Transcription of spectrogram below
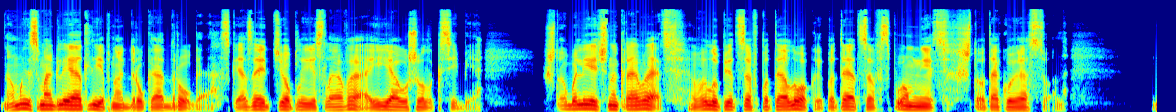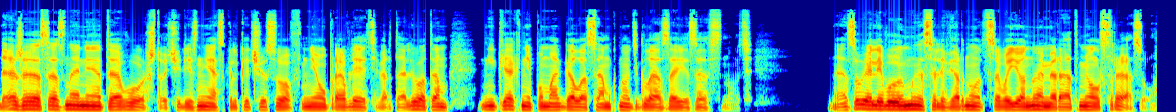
Но мы смогли отлипнуть друг от друга, сказать теплые слова, и я ушел к себе. Чтобы лечь на кровать, вылупиться в потолок и пытаться вспомнить, что такое сон — даже осознание того, что через несколько часов мне управлять вертолетом, никак не помогало сомкнуть глаза и заснуть. Назойливую мысль вернуться в ее номер отмел сразу.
